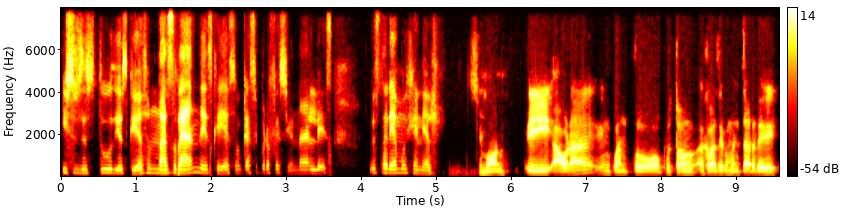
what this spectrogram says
Y sus estudios, que ya son más grandes, que ya son casi profesionales. Estaría muy genial. Simón. Y ahora, en cuanto, pues tú acabas de comentar de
